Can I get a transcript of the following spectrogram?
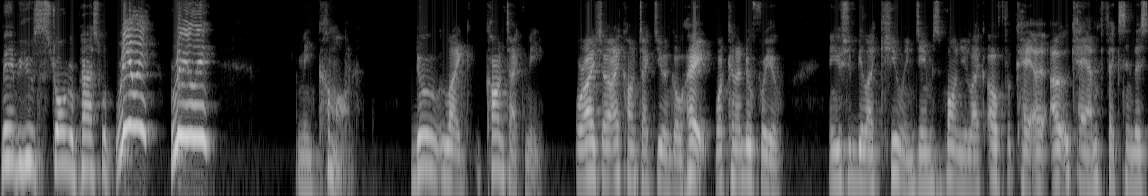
Maybe use a stronger password. Really? Really? I mean, come on. Do like contact me, or I I contact you and go, hey, what can I do for you? And you should be like Q in James Bond. You're like, oh, okay, uh, oh, okay, I'm fixing this.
